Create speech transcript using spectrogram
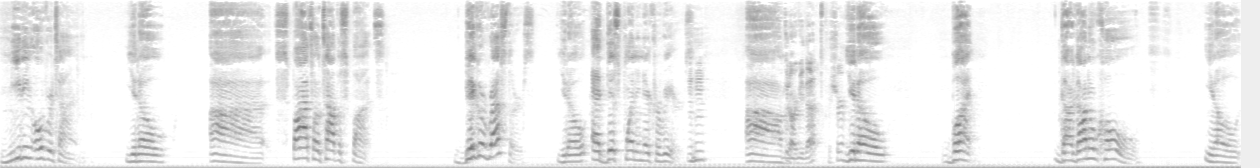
needing overtime. You know, uh, spots on top of spots. Bigger wrestlers, you know, at this point in their careers. Um, Could argue that for sure. you know, but Gargano Cole, you know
